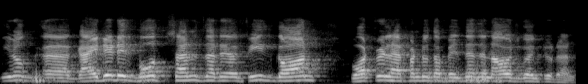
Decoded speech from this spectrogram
you know, uh, guided his both sons that if he's gone, what will happen to the business and how it's going to run.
